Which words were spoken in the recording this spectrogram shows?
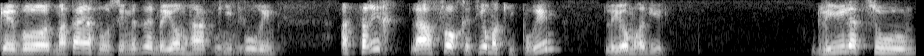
כבוד. מתי אנחנו עושים את זה? ביום הכיפורים. אז צריך להפוך את יום הכיפורים ליום רגיל. בלי לצום,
